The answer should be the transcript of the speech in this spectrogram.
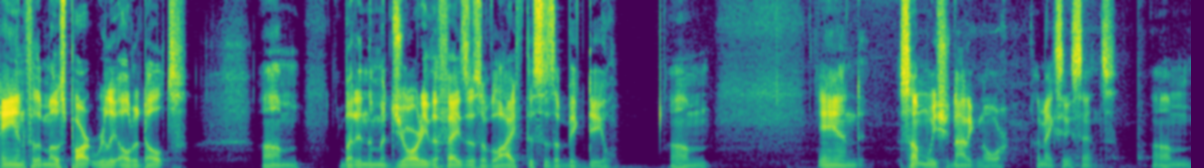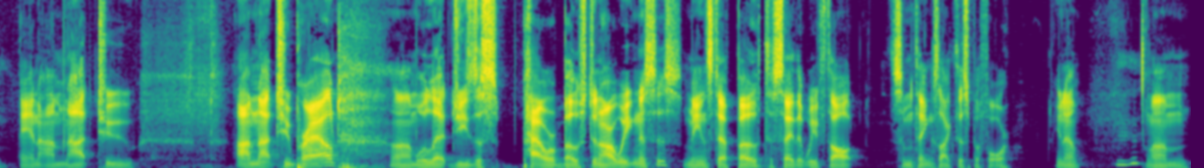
and for the most part really old adults um, but in the majority of the phases of life this is a big deal um, and something we should not ignore. If that makes any sense. Um, and i'm not too i'm not too proud. Um, we'll let jesus power boast in our weaknesses. Me and steph both to say that we've thought some things like this before you know? Um,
